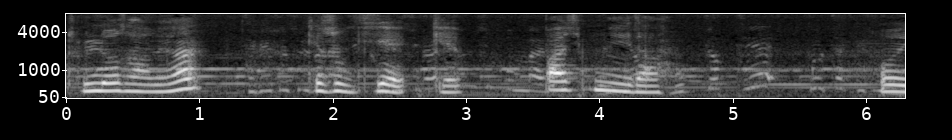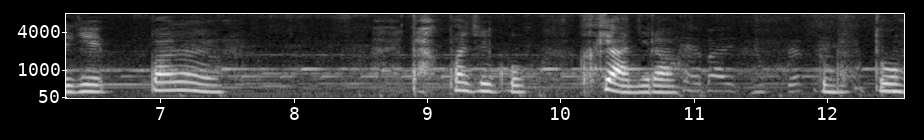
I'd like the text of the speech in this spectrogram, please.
돌려서 하면 계속 이게 이렇게 빠집니다. 어 이게 빠져요. 팍 빠지고 그게 아니라 해발 600그 목도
